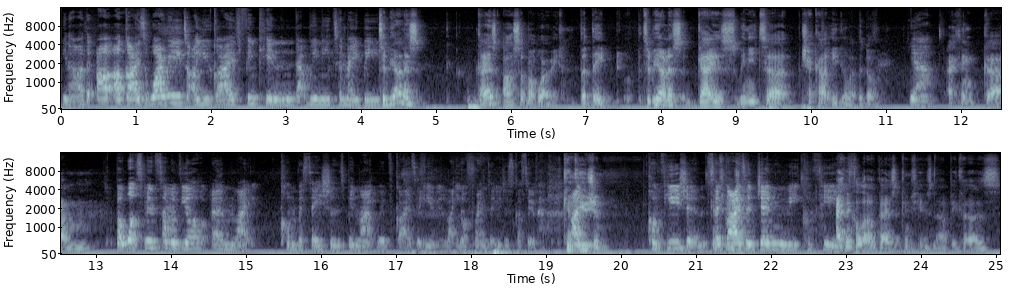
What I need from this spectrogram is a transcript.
you know are, the, are, are guys worried? Are you guys thinking that we need to maybe To be honest, guys are somewhat worried, but they, to be honest, guys, we need to check our ego at the door. yeah I think um, But what's been some of your um like conversations been like with guys that you like your friends that you discussed it with? confusion. Confusion. So Confusion. guys are genuinely confused. I think a lot of guys are confused now because,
